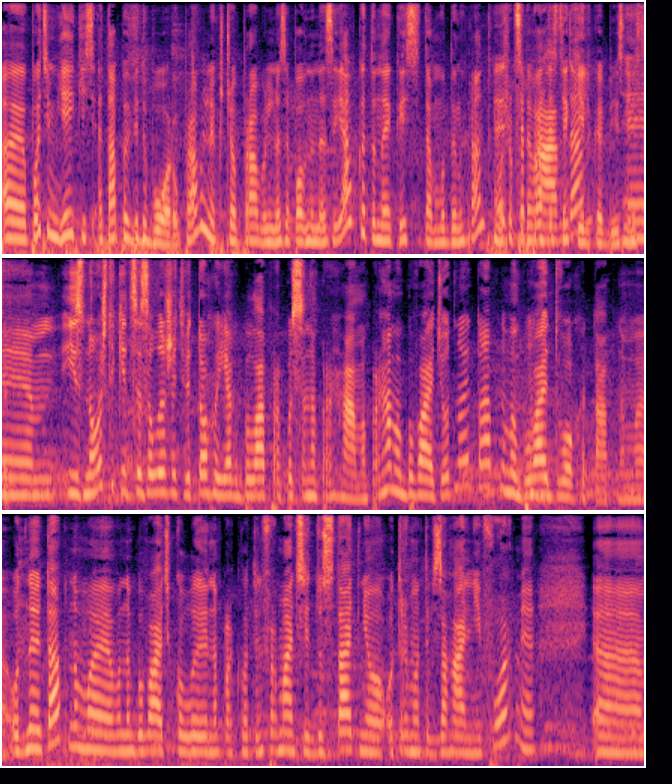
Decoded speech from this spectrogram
е, потім є якісь етапи відбору. Правильно, якщо правильно заповнена заявка, то на якийсь там один грант може це подаватися правда. кілька бізнесів. Е, І знову ж таки, це залежить від того, як була прописана програма. Програми бувають одноетапними, бувають mm-hmm. двохетапними. Одноетапними вони бувають, коли, наприклад, інформації достатньо отримати в загальній формі. Е,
